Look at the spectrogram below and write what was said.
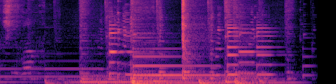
Shiva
